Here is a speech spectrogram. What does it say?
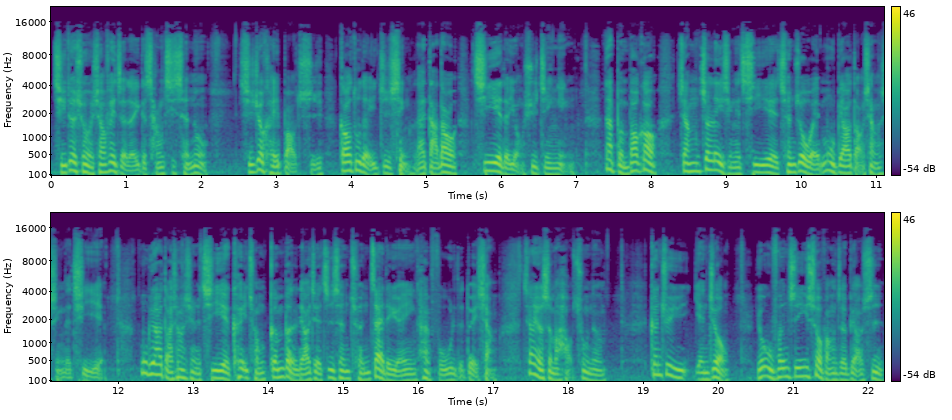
其对所有消费者的一个长期承诺，其实就可以保持高度的一致性，来达到企业的永续经营。那本报告将这类型的企业称作为目标导向型的企业。目标导向型的企业可以从根本了解自身存在的原因和服务的对象，这样有什么好处呢？根据研究，有五分之一受访者表示，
